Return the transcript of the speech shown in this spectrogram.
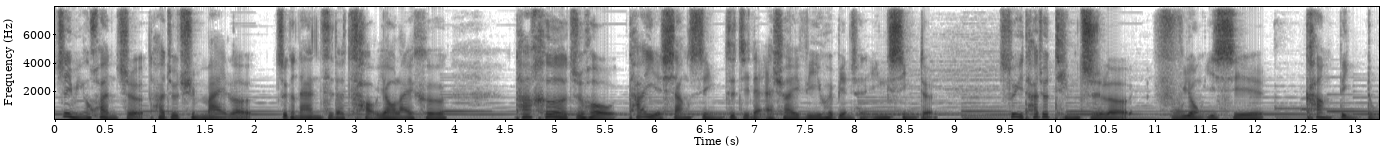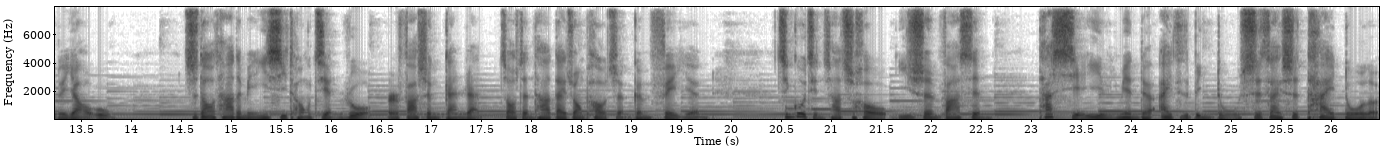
这名患者他就去买了这个男子的草药来喝，他喝了之后，他也相信自己的 HIV 会变成阴性的，所以他就停止了服用一些抗病毒的药物，直到他的免疫系统减弱而发生感染，造成他带状疱疹跟肺炎。经过检查之后，医生发现他血液里面的艾滋病毒实在是太多了，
